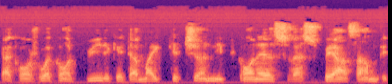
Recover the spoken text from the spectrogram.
quand on jouait contre lui, qui était Mike Kitchen, et puis qu'on a souvent soupé ensemble.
